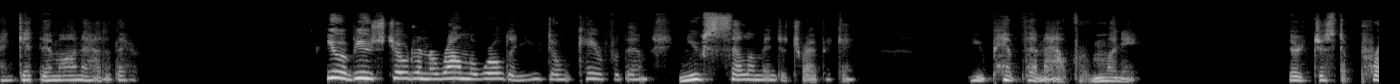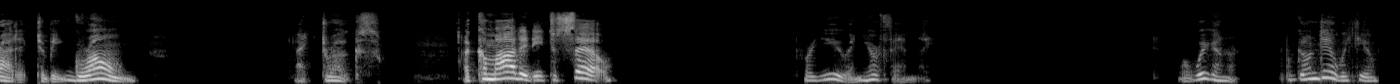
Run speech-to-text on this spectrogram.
and get them on out of there. You abuse children around the world and you don't care for them and you sell them into trafficking. You pimp them out for money. They're just a product to be grown like drugs, a commodity to sell for you and your family well, we're gonna we're gonna deal with you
